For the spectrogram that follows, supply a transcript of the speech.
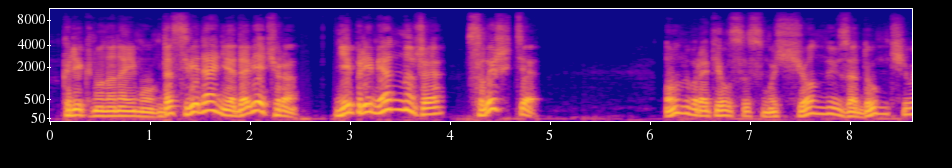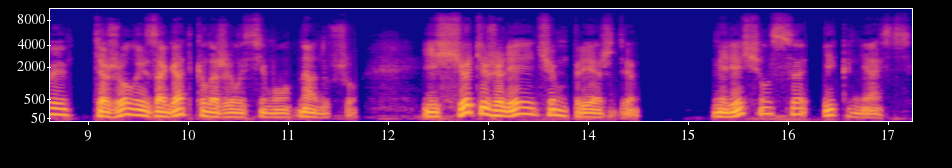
— крикнула она ему. «До свидания, до вечера! Непременно же! Слышите?» Он воротился смущенный, задумчивый, тяжелая загадка ложилась ему на душу. Еще тяжелее, чем прежде. Мерещился и князь.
